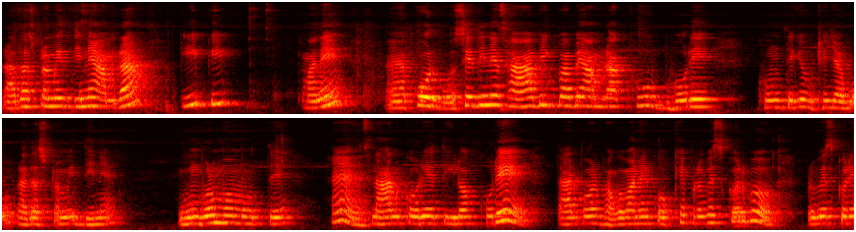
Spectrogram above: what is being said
রাধাষ্টমীর দিনে আমরা কি কি মানে করব সেদিনে স্বাভাবিকভাবে আমরা খুব ভোরে ঘুম থেকে উঠে যাব রাধাষ্টমীর দিনে। ঘুম ব্রহ্ম মুহূর্তে হ্যাঁ স্নান করে, তিলক করে, তারপর ভগবানের কক্ষে প্রবেশ করব। প্রবেশ করে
